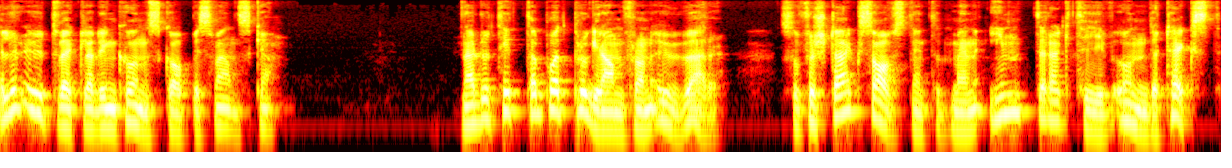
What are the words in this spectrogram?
eller utveckla din kunskap i svenska. När du tittar på ett program från UR så förstärks avsnittet med en interaktiv undertext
